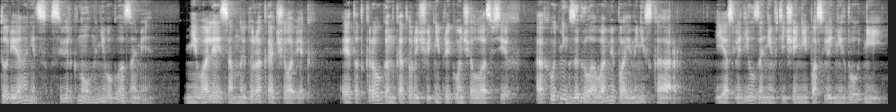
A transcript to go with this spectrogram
Турианец сверкнул на него глазами. «Не валяй со мной дурака, человек. Этот Кроган, который чуть не прикончил вас всех, охотник за головами по имени Скар. Я следил за ним в течение последних двух дней.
